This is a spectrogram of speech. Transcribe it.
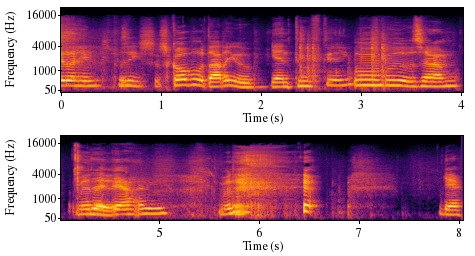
eller hende. Præcis. Skorbo, der er der jo Jan Dufke, ikke? Mm. Skud ud ham. Men, Det øh, er han. men ja,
